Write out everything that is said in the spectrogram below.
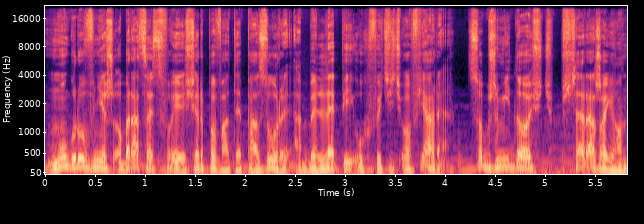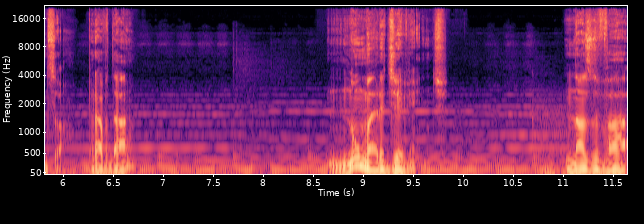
Mógł również obracać swoje sierpowate pazury, aby lepiej uchwycić ofiarę, co brzmi dość przerażająco, prawda? Numer 9 Nazwa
